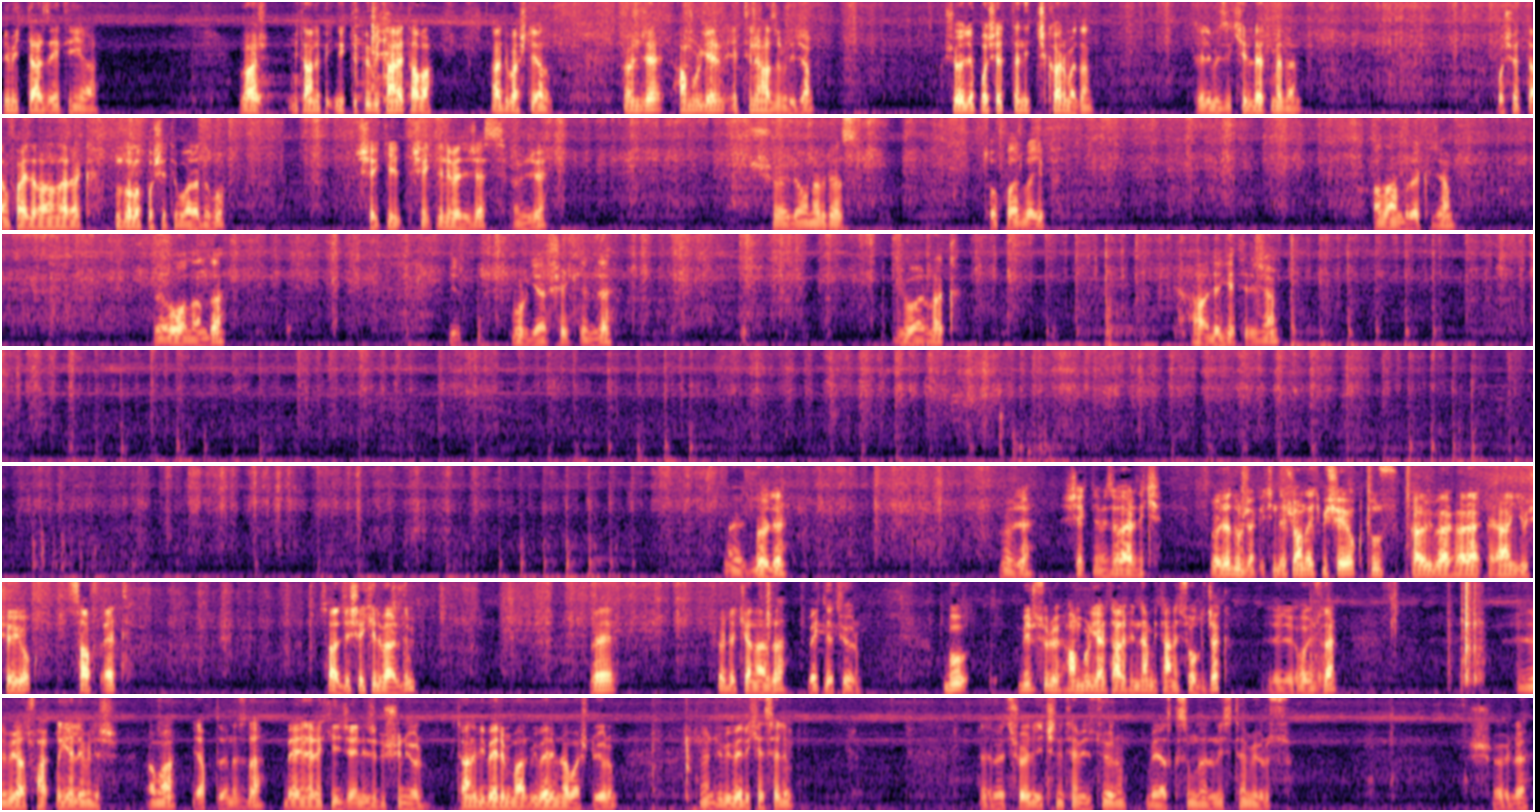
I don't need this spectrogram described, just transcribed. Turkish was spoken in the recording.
Bir miktar zeytinyağı var. Bir tane piknik tüpü, bir tane tava. Hadi başlayalım. Önce hamburgerin etini hazırlayacağım. Şöyle poşetten hiç çıkarmadan, elimizi kirletmeden, poşetten faydalanarak, buzdolabı poşeti bu arada bu. Şekil, şeklini vereceğiz önce. Şöyle ona biraz toparlayıp alan bırakacağım. Ve o alanda bir burger şeklinde yuvarlak hale getireceğim. Evet böyle böyle şeklimizi verdik. Böyle duracak. İçinde şu anda hiçbir şey yok. Tuz, karabiber her- herhangi bir şey yok. Saf et. Sadece şekil verdim. Ve şöyle kenarda bekletiyorum. Bu bir sürü hamburger tarifinden bir tanesi olacak. Ee, o yüzden e, biraz farklı gelebilir. Ama yaptığınızda beğenerek yiyeceğinizi düşünüyorum. Bir tane biberim var. Biberimle başlıyorum. Önce biberi keselim. Evet şöyle içini temizliyorum. Beyaz kısımlarını istemiyoruz. Şöyle.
